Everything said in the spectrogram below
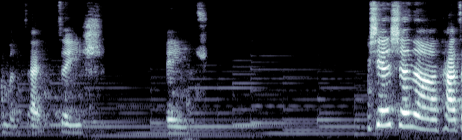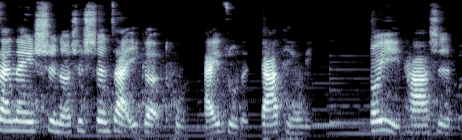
他们在这一世悲剧。吴先生呢，他在那一世呢是生在一个土财主的家庭里，所以他是不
